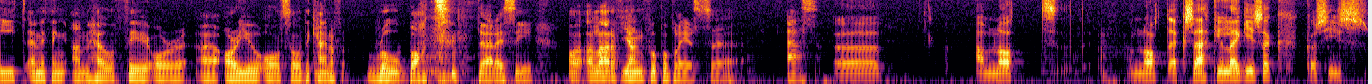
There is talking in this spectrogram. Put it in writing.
eat anything unhealthy, or uh, are you also the kind of robot that I see a, lot of young football players uh, as? Uh, I'm not. I'm not exactly like Isak because he's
